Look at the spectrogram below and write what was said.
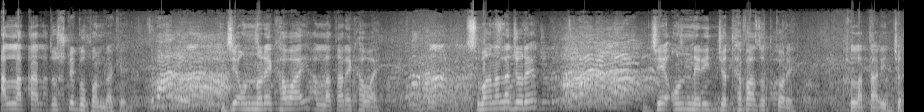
আল্লাহ তার দোষকে গোপন রাখে। যে অন্যরে খাওয়ায়, আল্লাহ তারে খাওয়ায়। সুবহান আল্লাহ জোরে। যে অন্যের ইজ্জত হেফাজত করে। আল্লাহ তার ইজ্জত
